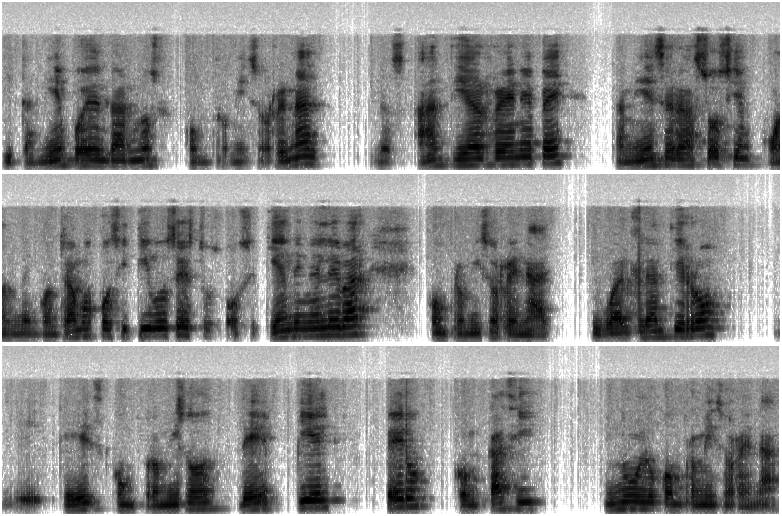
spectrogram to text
y también pueden darnos compromiso renal. Los anti-RNP también se asocian cuando encontramos positivos estos o se tienden a elevar compromiso renal. Igual que el anti-RO, eh, que es compromiso de piel, pero con casi nulo compromiso renal.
